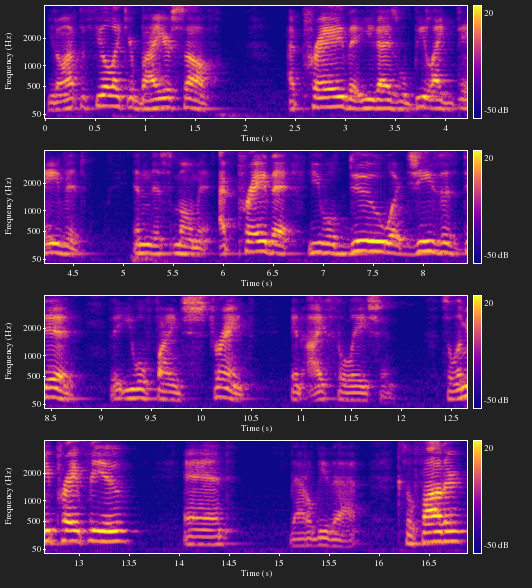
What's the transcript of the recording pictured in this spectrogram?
You don't have to feel like you're by yourself. I pray that you guys will be like David in this moment. I pray that you will do what Jesus did, that you will find strength in isolation. So let me pray for you, and that'll be that. So, Father,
